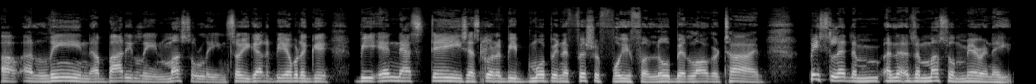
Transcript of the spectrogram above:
a, a lean, a body lean, muscle lean. So you got to be able to get be in that stage that's going to be more beneficial for you for a little bit longer time. Basically, let the uh, the muscle marinate.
